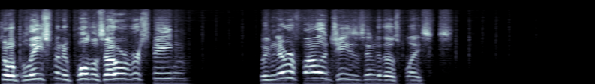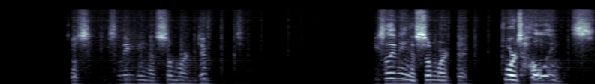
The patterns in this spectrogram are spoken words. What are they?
to a policeman who pulled us over for speeding. We've never followed Jesus into those places. He's leading us somewhere different. He's leading us somewhere towards holiness.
